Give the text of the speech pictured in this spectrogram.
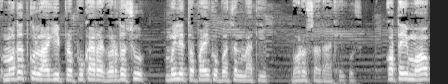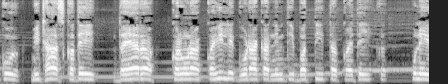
मदतको लागि पुकारा गर्दछु। मैले तपाईँको वचनमाथि भरोसा राखेको छु। कतै महको मिठास कतै दया र करुणा कहिले गोडाका निम्ति बत्ती त कतै कुनै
